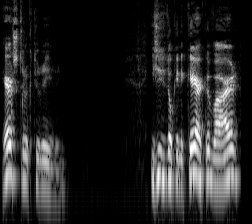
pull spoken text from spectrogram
herstructurering. Je ziet het ook in de kerken waar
